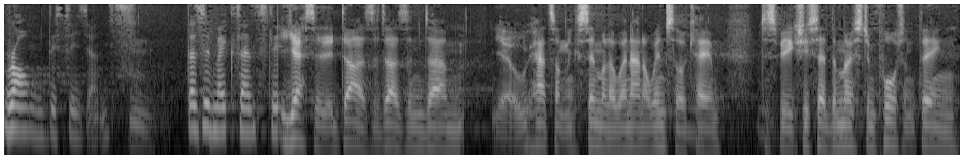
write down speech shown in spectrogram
wrong decisions. Mm. Does it make sense to you? Yes, it does. It does. And um, yeah, we had something similar when Anna Wintour came to speak. She said the most important thing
